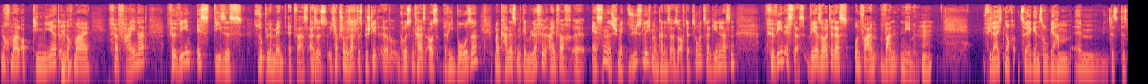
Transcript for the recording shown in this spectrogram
nochmal optimiert und mhm. nochmal verfeinert. Für wen ist dieses Supplement etwas. Also es, ich habe schon gesagt, es besteht äh, größtenteils aus Ribose. Man kann es mit dem Löffel einfach äh, essen. Es schmeckt süßlich. Man kann es also auf der Zunge zergehen lassen. Für wen ist das? Wer sollte das und vor allem wann nehmen? Mhm. Vielleicht noch zur Ergänzung. Wir haben, ähm, das, das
